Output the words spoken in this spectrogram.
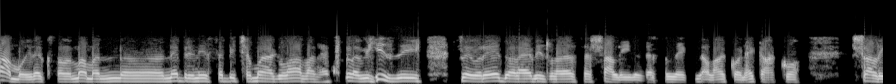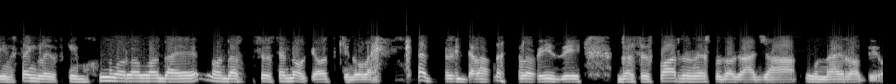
mamu i rekao sam mama ne brini se, bit će moja glava na televiziji, sve u redu, ona je mislila da se šali, da se uvijek ovako nekako šalim s engleskim humorom, onda, je, onda su se noge otkinule kad vidjela na televiziji da se stvarno nešto događa u Nairobiju.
